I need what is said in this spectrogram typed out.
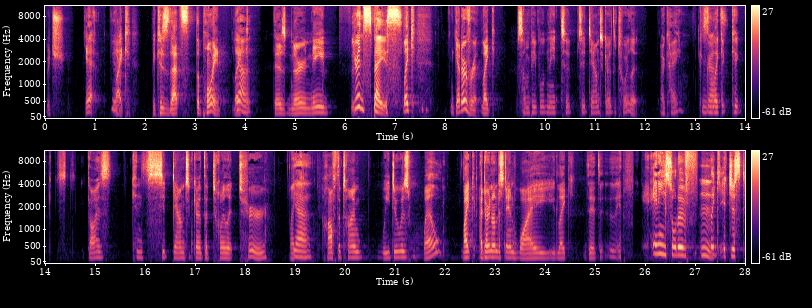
which yeah, like because that's the point. Like Yeah. there's no need You're in space. like, get over it. Like, some people need to sit down to go to the toilet. Okay. So, like, Congrats. c- guys can sit down to go to the toilet too. Like, yeah. half the time we do as well. Like, I don't understand why, like, the, the- any sort of, Mm. like, it just,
